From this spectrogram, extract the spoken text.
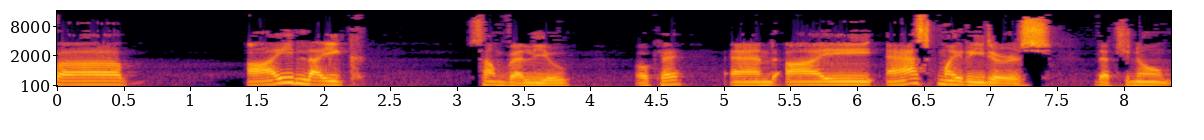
i like some value okay and i ask my readers that you know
